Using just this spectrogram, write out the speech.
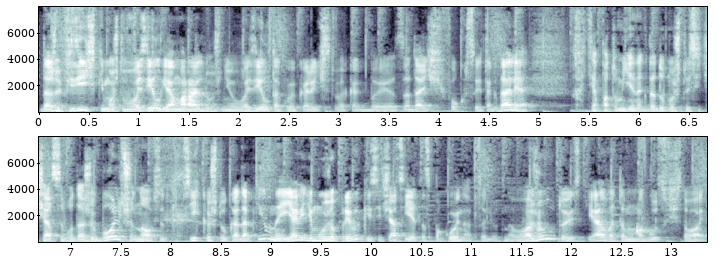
даже физически, может, вывозил, я морально уже не вывозил такое количество, как бы, задач, фокуса и так далее. Хотя потом я иногда думаю, что сейчас его даже больше, но все-таки психика штука адаптивная, и я, видимо, уже привык, и сейчас я это спокойно абсолютно вывожу, то есть я в этом могу существовать.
